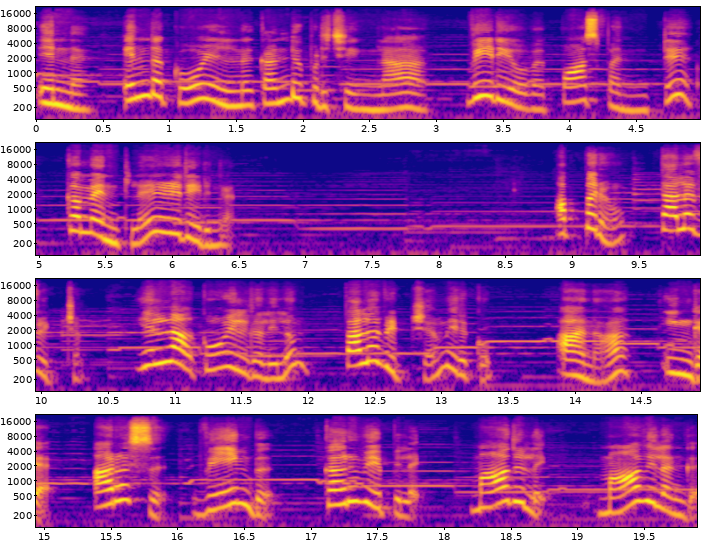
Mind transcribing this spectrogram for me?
என்ன? எந்த கோயில்னு கண்டுபிடிச்சிங்களா? வீடியோவை பாஸ் பண்ணிட்டு கமெண்ட்ல எழுதிடுங்க. அப்புறம் தலவிருட்சம். எல்லா கோயில்களிலும் தலவிருட்சம் இருக்கும். ஆனா இங்க அரசு வேம்பு கருவேப்பிலை மாதுளை மாவிலங்கு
